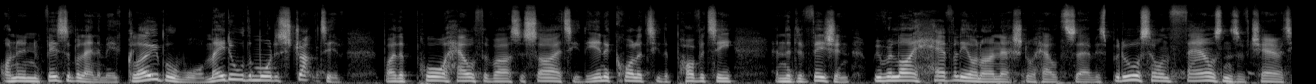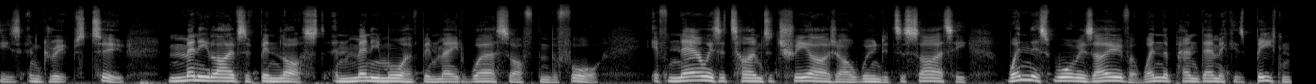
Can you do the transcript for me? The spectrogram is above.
on an invisible enemy, a global war, made all the more destructive by the poor health of our society, the inequality, the poverty, and the division, we rely heavily on our National Health Service, but also on thousands of charities and groups too. Many lives have been lost, and many more have been made worse off than before. If now is a time to triage our wounded society, when this war is over, when the pandemic is beaten,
